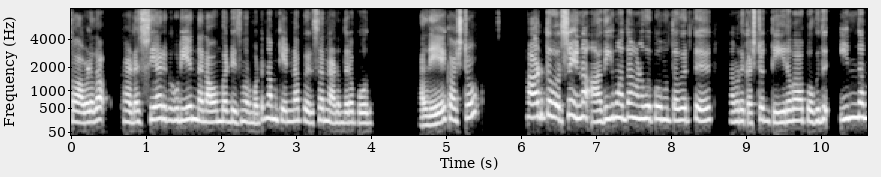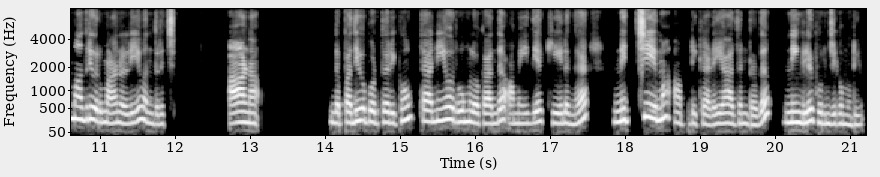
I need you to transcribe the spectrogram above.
சோ அவ்வளவுதான். கடைசியா இருக்கக்கூடிய இந்த நவம்பர் டிசம்பர் மட்டும் நமக்கு என்ன பெருசா நடந்துட போகுது? அதே கஷ்டம். அடுத்த வருஷம் இன்னும் அதிகமா தான் அனுபவம் தவிர்த்து நம்மளோட கஷ்டம் தீரவா போகுது. இந்த மாதிரி ஒரு மனநிலையே வந்துருச்சு. ஆனா இந்த பதிவை பொறுத்த வரைக்கும் தனியா ரூம்ல உட்காந்து அமைதியா கேளுங்க. நிச்சயமா அப்படி கிடையாதுன்றத நீங்களே புரிஞ்சுக்க முடியும்.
